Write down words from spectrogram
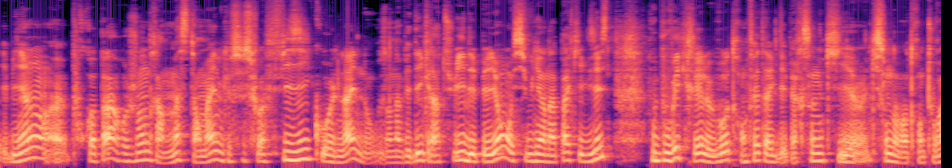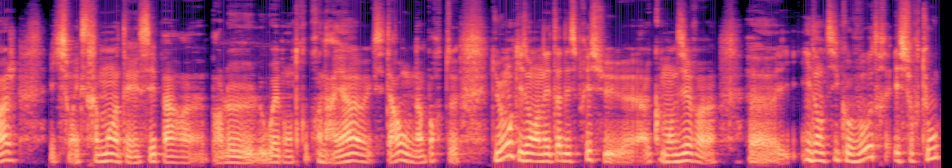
Eh bien, pourquoi pas rejoindre un mastermind, que ce soit physique ou online. Donc, vous en avez des gratuits, des payants, ou si il n'y en a pas qui existent, vous pouvez créer le vôtre en fait avec des personnes qui, qui sont dans votre entourage et qui sont extrêmement intéressées par par le, le web entrepreneuriat, etc. Ou n'importe du moment qu'ils ont un état d'esprit dire, euh, euh, identiques au vôtre et surtout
